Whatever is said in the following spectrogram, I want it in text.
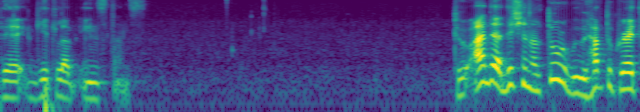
the GitLab instance. To add the additional tool, we have to create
